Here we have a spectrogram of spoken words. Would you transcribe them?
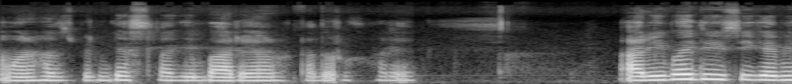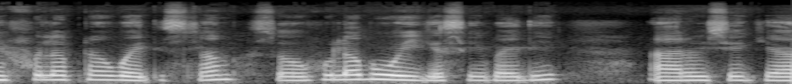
আমার হাজবেন্ড গ্যাস লাগি বারে আর ওটা দরকারে। আর ইবাই দিয়েছি গিয়ে আমি ফুলাপটাও বাই দিছিলাম সো ফুলাবও হয়ে গেছে ইবাই দি। আর হয়েছে গিয়া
